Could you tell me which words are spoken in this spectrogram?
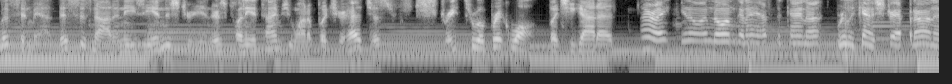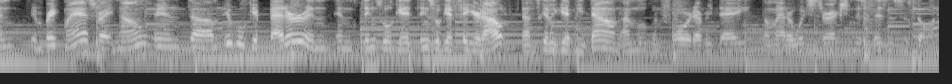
listen, man, this is not an easy industry. And there's plenty of times you want to put your head just straight through a brick wall. But you got to, all right, you know, I know I'm going to have to kind of really kind of strap it on and, and break my ass right now. And um, it will get better and, and things will get things will get figured out. That's going to get me down. I'm moving forward every day, no matter which direction this business is going.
